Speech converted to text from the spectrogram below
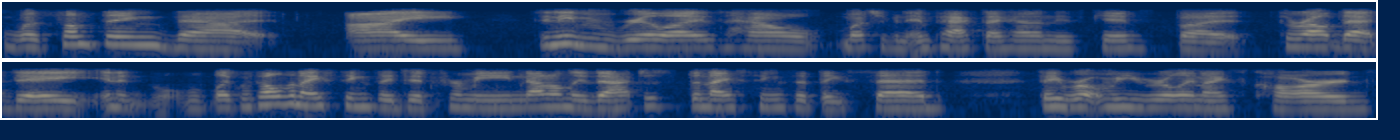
was something that I didn't even realize how much of an impact I had on these kids, but throughout that day, and it, like with all the nice things they did for me, not only that, just the nice things that they said. They wrote me really nice cards.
